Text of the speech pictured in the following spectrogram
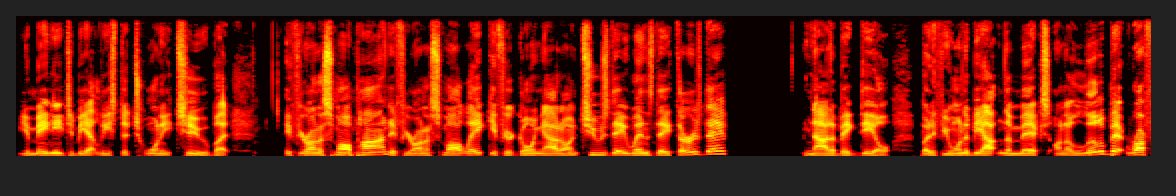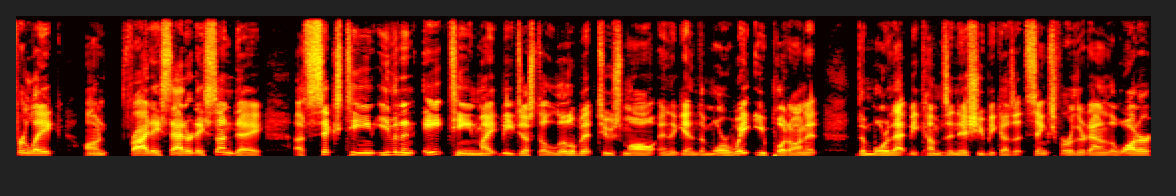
you may need to be at least a 22. But if you're on a small pond, if you're on a small lake, if you're going out on Tuesday, Wednesday, Thursday, not a big deal. But if you want to be out in the mix on a little bit rougher lake on Friday, Saturday, mm-hmm. Sunday, a 16, even an 18 might be just a little bit too small. And again, the more weight you put on it, the more that becomes an issue because it sinks further down in the water,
